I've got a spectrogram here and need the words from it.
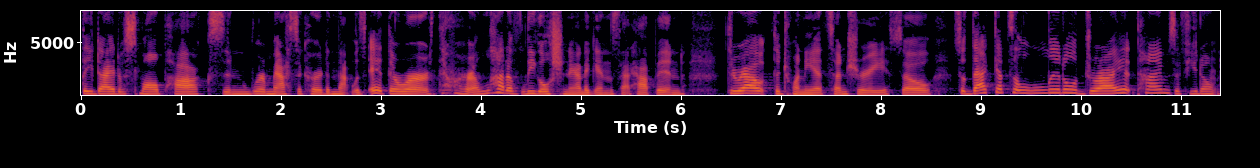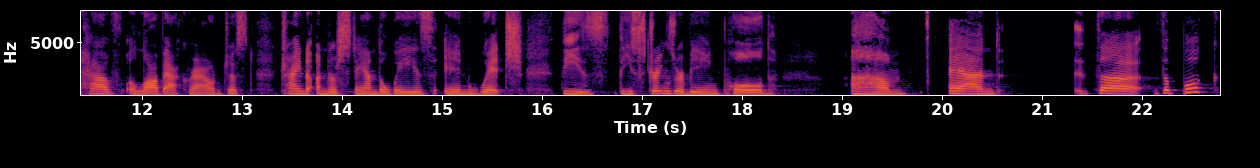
they died of smallpox and were massacred and that was it. There were there were a lot of legal shenanigans that happened throughout the 20th century. So so that gets a little dry at times if you don't have a law background just trying to understand the ways in which these these strings were being pulled um, and the the book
